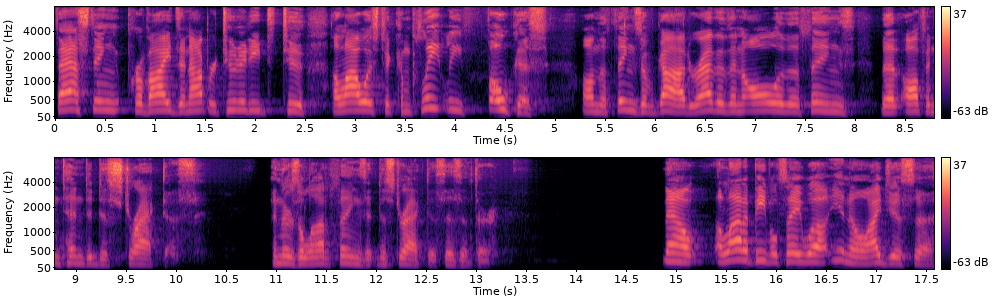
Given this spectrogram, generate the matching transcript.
Fasting provides an opportunity to allow us to completely focus on the things of God rather than all of the things that often tend to distract us. And there's a lot of things that distract us, isn't there? Now, a lot of people say, well, you know, I just, uh,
